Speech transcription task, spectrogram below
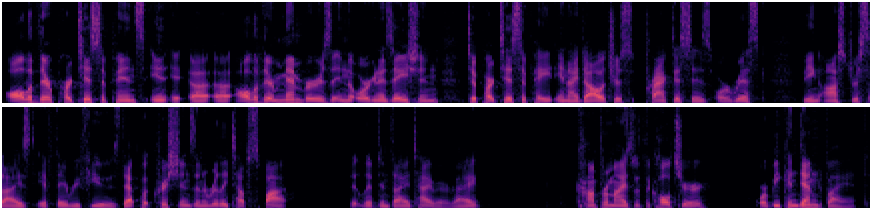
all of their participants, in, uh, uh, all of their members in the organization to participate in idolatrous practices or risk being ostracized if they refused. That put Christians in a really tough spot that lived in Thyatira, right? Compromise with the culture or be condemned by it.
